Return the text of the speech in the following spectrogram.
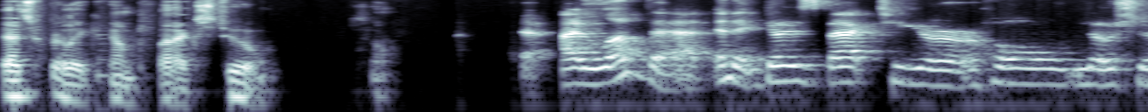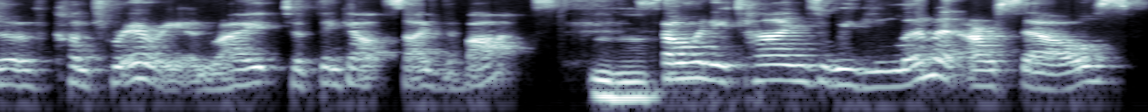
that's really complex too i love that. And it goes back to your whole notion of contrarian right? To think outside the box. Mm-hmm. so many times we limit ourselves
